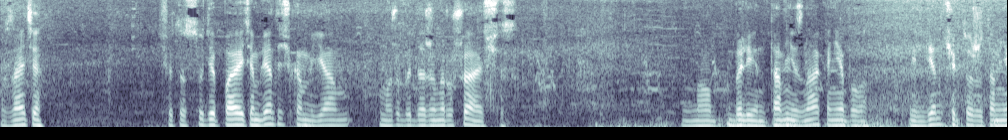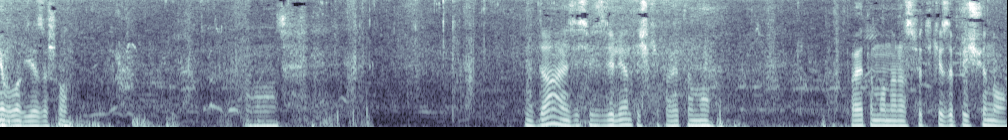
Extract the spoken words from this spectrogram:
Знаете, что-то, судя по этим ленточкам, я, может быть, даже нарушаю сейчас. Но, блин, там ни знака не было. И ленточек тоже там не было, где я зашел. Вот. Да, здесь везде ленточки, поэтому... Поэтому, наверное, все-таки запрещено.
